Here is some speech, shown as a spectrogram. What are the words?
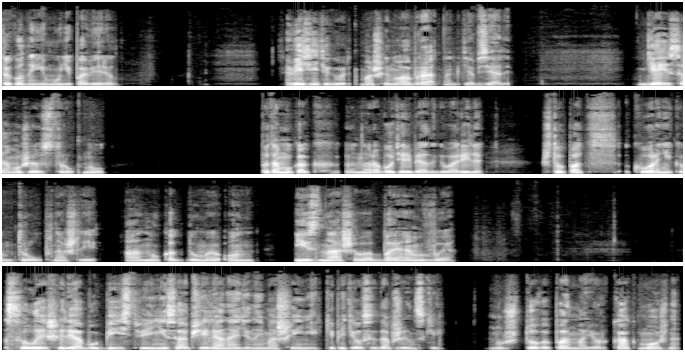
Так он и ему не поверил. «Везите, — говорит, — машину обратно, где взяли». Я и сам уже струкнул, потому как на работе ребята говорили, что под корником труп нашли. А ну, как думаю, он из нашего БМВ. «Слышали об убийстве и не сообщили о найденной машине», — кипятился Добжинский. «Ну что вы, пан майор, как можно?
